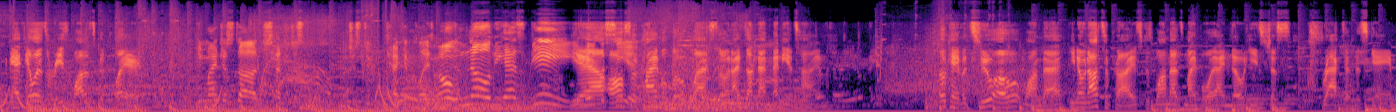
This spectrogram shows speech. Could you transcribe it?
I mean, I feel there's a reason Wombat's a good player. He might just uh just have to just just do tech and plays. Oh no, the SD. You Yeah, hate to see also it. kind of a low blast though, and I've done that many a time. Okay, but 2-0 Wombat. You know, not surprised, because Wombat's my boy. I know he's just cracked at this game.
